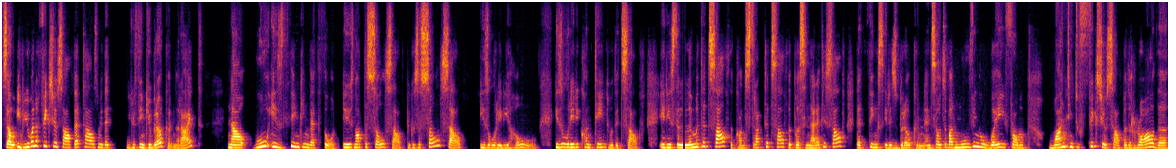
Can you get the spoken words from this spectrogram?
so if you want to fix yourself that tells me that you think you're broken right now, who is thinking that thought? It is not the soul self, because the soul self is already whole, is already content with itself. It is the limited self, the constructed self, the personality self that thinks it is broken. And so it's about moving away from wanting to fix yourself, but rather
